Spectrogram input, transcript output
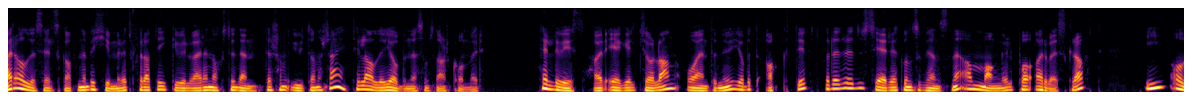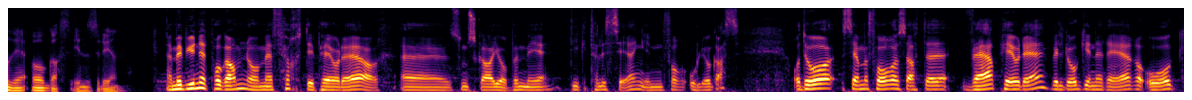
er oljeselskapene bekymret for at det ikke vil være nok studenter som utdanner seg til alle jobbene som snart kommer. Heldigvis har Egil Tjåland og NTNU jobbet aktivt for å redusere konsekvensene av mangel på arbeidskraft i olje- og gassindustrien. Ja, vi begynner et program nå med 40 ph.d.-er eh, som skal jobbe med digitalisering innenfor olje og gass. Og Da ser vi for oss at eh, hver ph.d. vil da generere òg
